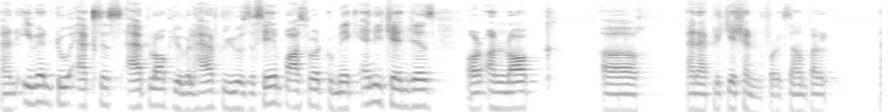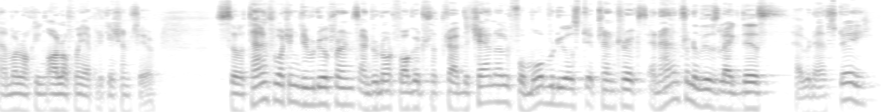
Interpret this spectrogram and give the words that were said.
And even to access app lock you will have to use the same password to make any changes or unlock uh, an application. For example I'm unlocking all of my applications here so thanks for watching the video friends and do not forget to subscribe the channel for more videos, tips and tricks and hands-on reviews like this. Have a nice day.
